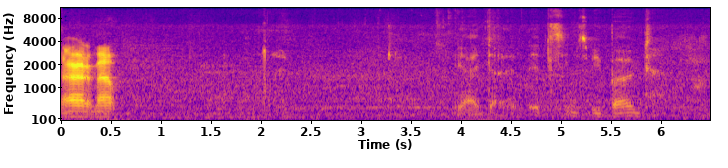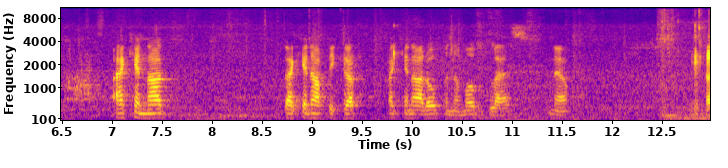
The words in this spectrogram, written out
Alright, I'm out. Yeah, it, uh, it seems to be bugged. I cannot. I cannot pick up. I cannot open the mode glass. No.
